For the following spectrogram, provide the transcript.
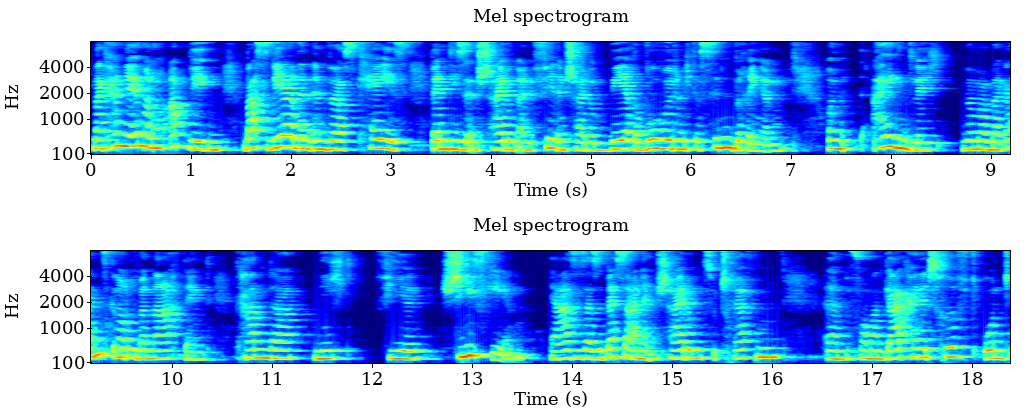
Man kann ja immer noch abwägen, was wäre denn im Worst Case, wenn diese Entscheidung eine Fehlentscheidung wäre, wo würde mich das hinbringen? Und eigentlich, wenn man mal ganz genau darüber nachdenkt, kann da nicht viel schiefgehen. Ja, es ist also besser, eine Entscheidung zu treffen, ähm, bevor man gar keine trifft und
